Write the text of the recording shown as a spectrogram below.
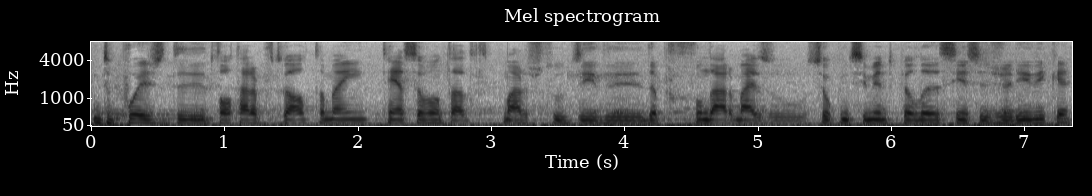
depois de, de, voltar a Portugal também tem essa vontade de retomar os estudos e de, de aprofundar mais o seu conhecimento pela ciência jurídica?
